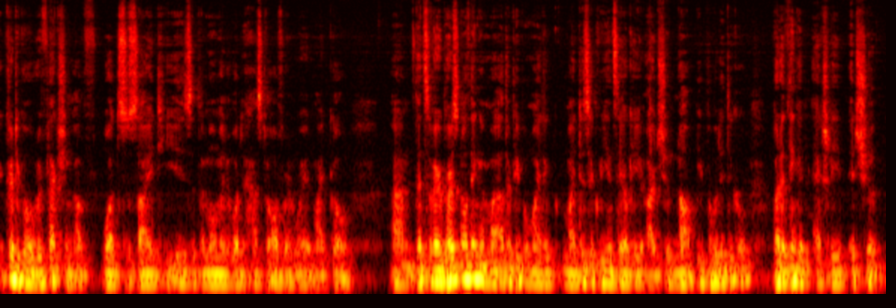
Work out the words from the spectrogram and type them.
a critical reflection of what society is at the moment and what it has to offer and where it might go um, that's a very personal thing and other people might might disagree and say okay art should not be political but i think it actually it should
